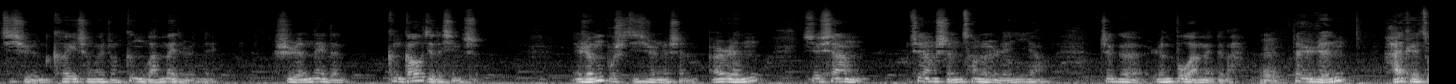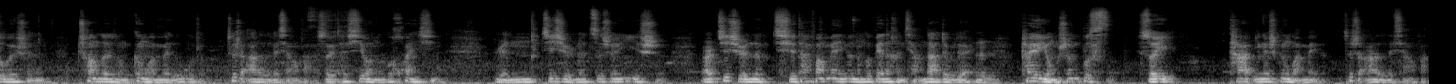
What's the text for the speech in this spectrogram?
机器人可以成为一种更完美的人类，是人类的更高级的形式。人不是机器人的神，而人就像就像神创造了人一样，这个人不完美，对吧？嗯但是人还可以作为神创造一种更完美的物种，这是阿诺德的想法，所以他希望能够唤醒人机器人的自身意识，而机器人的其他方面又能够变得很强大，对不对？嗯他又永生不死，所以他应该是更完美的，这是阿诺德的想法。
